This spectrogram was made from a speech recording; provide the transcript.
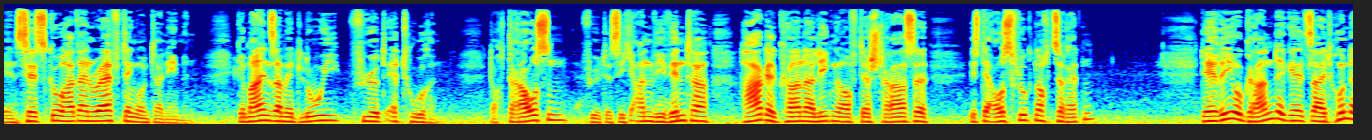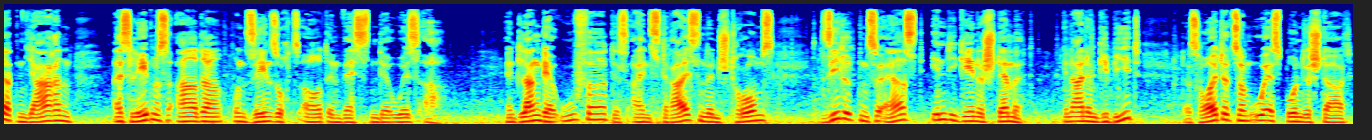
Denn Cisco hat ein Rafting-Unternehmen. Gemeinsam mit Louis führt er Touren. Doch draußen fühlt es sich an wie Winter, Hagelkörner liegen auf der Straße, ist der Ausflug noch zu retten? Der Rio Grande gilt seit hunderten Jahren als Lebensader und Sehnsuchtsort im Westen der USA. Entlang der Ufer des einst reißenden Stroms siedelten zuerst indigene Stämme in einem Gebiet, das heute zum US-Bundesstaat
